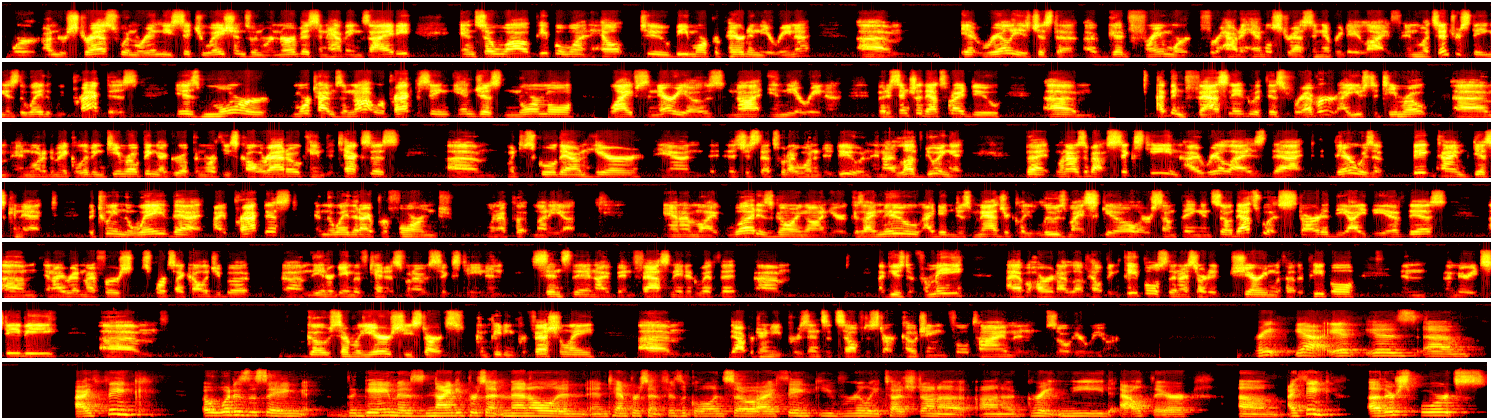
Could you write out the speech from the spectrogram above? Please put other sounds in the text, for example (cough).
we're under stress when we're in these situations when we're nervous and have anxiety. And so while people want help to be more prepared in the arena um, it really is just a, a good framework for how to handle stress in everyday life. And what's interesting is the way that we practice is more more times than not we're practicing in just normal life scenarios, not in the arena. But essentially, that's what I do. Um, I've been fascinated with this forever. I used to team rope um, and wanted to make a living team roping. I grew up in Northeast Colorado, came to Texas, um, went to school down here, and it's just that's what I wanted to do, and, and I love doing it. But when I was about 16, I realized that there was a big time disconnect between the way that I practiced and the way that I performed when I put money up. And I'm like, what is going on here? Because I knew I didn't just magically lose my skill or something. And so that's what started the idea of this. Um, and I read my first sports psychology book, um, The Inner Game of Tennis, when I was 16. And since then, I've been fascinated with it. Um, I've used it for me. I have a heart. I love helping people. So then I started sharing with other people, and I married Stevie. Um, go several years, she starts competing professionally. Um, the opportunity presents itself to start coaching full time, and so here we are. Great. Yeah, it is. Um, I think. Oh, what is the saying? The game is 90% mental and, and 10% physical. And so I think you've really touched on a, on a great need out there. Um, I think other sports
